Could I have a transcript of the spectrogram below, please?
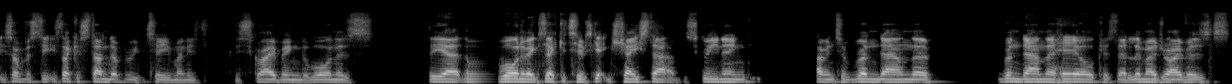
it's obviously it's like a stand-up routine, and he's describing the Warners, the uh, the Warner executives getting chased out of the screening, having to run down the run down the hill because their limo drivers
